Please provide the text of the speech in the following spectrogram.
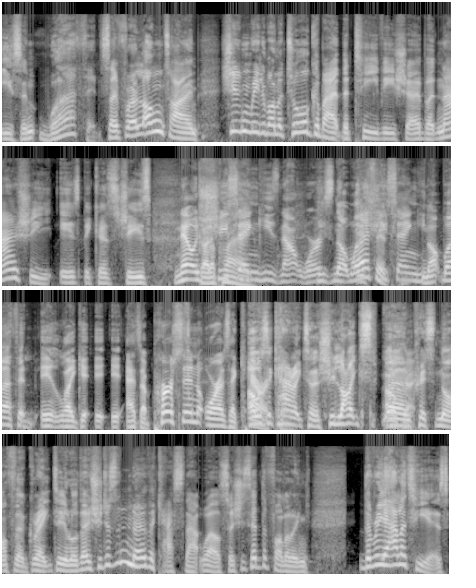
isn't worth it. So for a long time, she didn't really want to talk about the TV show, but now she is because she's now is she play. saying he's not worth? It. He's not worth is she it. Saying he, Not worth it. it like it, it- as a person or as a character? Oh, as a character. She likes um, Okay. Chris Noth a great deal, although she doesn't know the cast that well. So she said the following The reality is,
